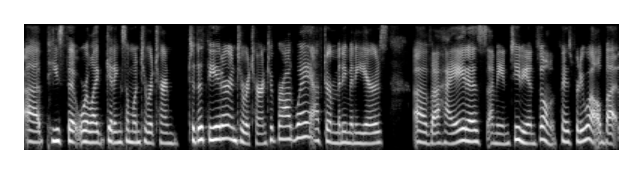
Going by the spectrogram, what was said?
uh, piece that we're like getting someone to return to the theater and to return to Broadway after many many years of a hiatus. I mean, TV and film it pays pretty well, but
